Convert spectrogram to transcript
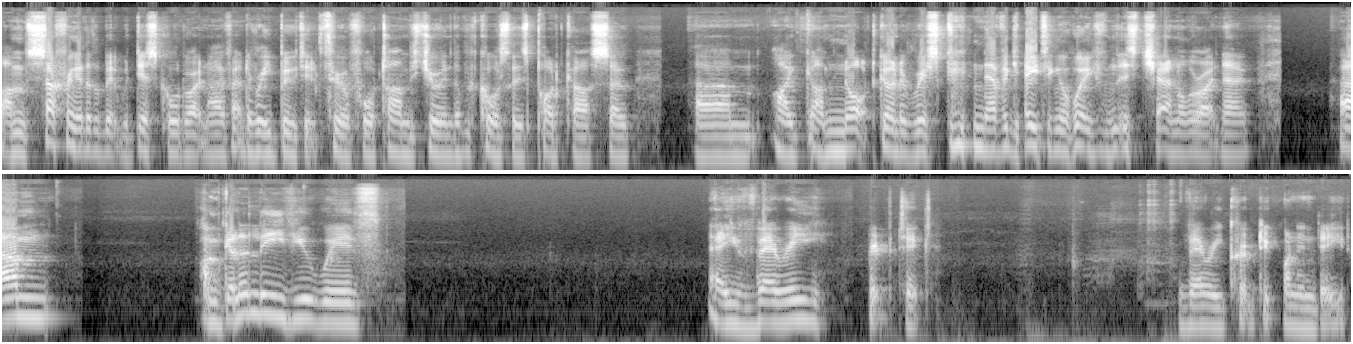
I'm suffering a little bit with Discord right now. I've had to reboot it three or four times during the course of this podcast, so um, I, I'm not going to risk navigating away from this channel right now. Um, I'm going to leave you with a very cryptic, very cryptic one indeed.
